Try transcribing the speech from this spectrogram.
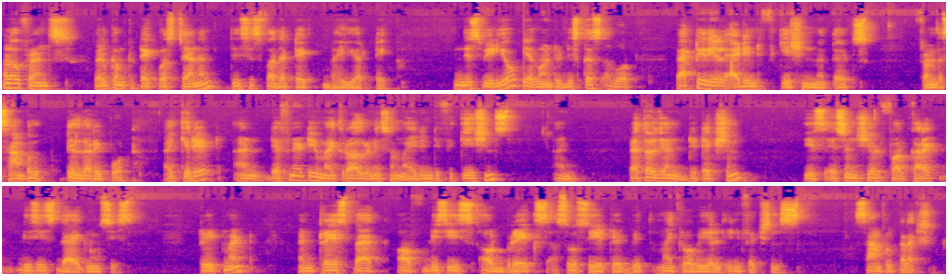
Hello friends, welcome to TechQuest channel. This is for the Tech by Your Tech. In this video, we are going to discuss about bacterial identification methods from the sample till the report. Accurate and definitive microorganism identifications and pathogen detection is essential for correct disease diagnosis, treatment and traceback of disease outbreaks associated with microbial infections. Sample collection.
